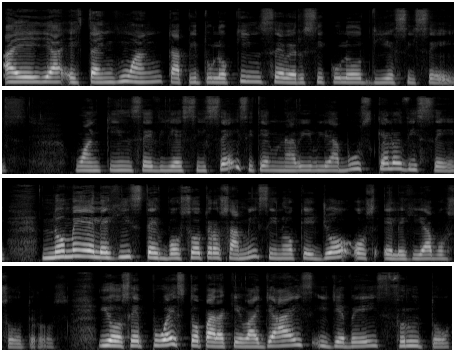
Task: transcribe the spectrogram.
a ella. Está en Juan capítulo 15 versículo 16. Juan 15, 16, si tiene una Biblia, búsquelo, dice, no me elegisteis vosotros a mí, sino que yo os elegí a vosotros. Y os he puesto para que vayáis y llevéis fruto,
